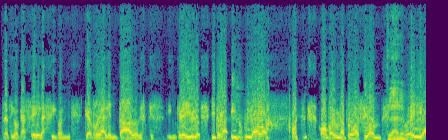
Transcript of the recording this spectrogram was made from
clásicos que hace él así, con que realentado, que es, que es increíble. Y, toca, y nos miraba como, para una aprobación. Claro. Se reía.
